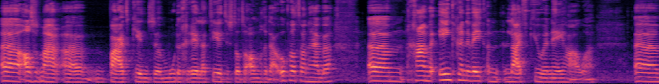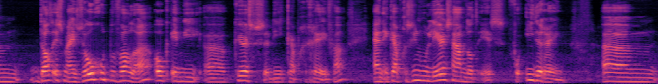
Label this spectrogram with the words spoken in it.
Uh, als het maar uh, paard, kind, uh, moeder gerelateerd is, dat de anderen daar ook wat aan hebben. Um, gaan we één keer in de week een live QA houden. Um, dat is mij zo goed bevallen, ook in die cursussen die ik heb gegeven. En ik heb gezien hoe leerzaam dat is voor iedereen. Um,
